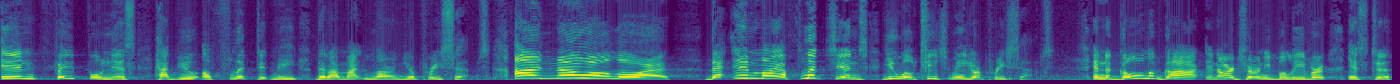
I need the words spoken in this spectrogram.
In faithfulness have you afflicted me that I might learn your precepts. I know, O Lord, that in my afflictions you will teach me your precepts. And the goal of God in our journey, believer, is to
